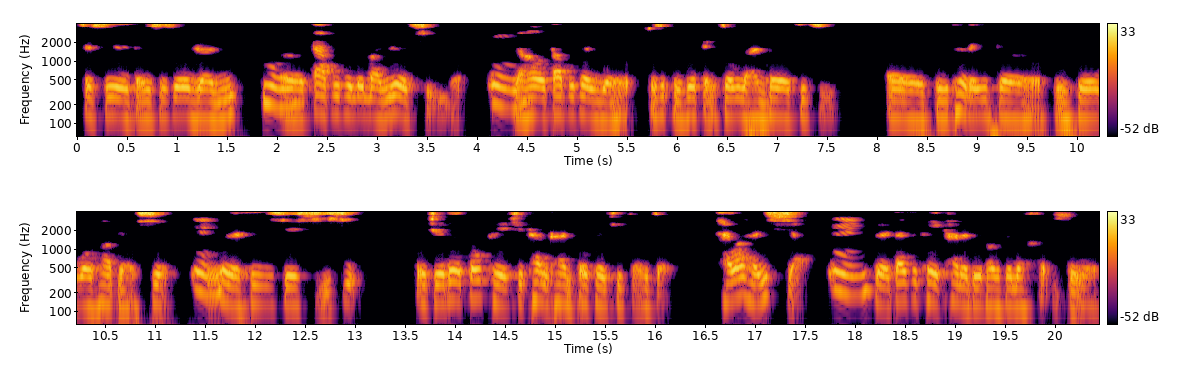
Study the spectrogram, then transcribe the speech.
就是等于是说人。呃，大部分都蛮热情的，嗯，然后大部分有就是比如说北中南都有自己呃独特的一个，比如说文化表现，嗯，或者是一些习性，我觉得都可以去看看，都可以去走走。台湾很小，嗯，对，但是可以看的地方真的很多。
